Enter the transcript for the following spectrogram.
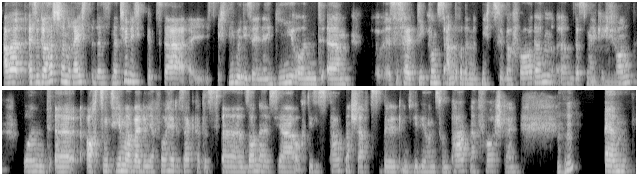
Aber also du hast schon recht, dass natürlich gibt es da, ich, ich, liebe diese Energie und ähm, es ist halt die Kunst, andere damit nicht zu überfordern. Ähm, das merke mhm. ich schon. Und äh, auch zum Thema, weil du ja vorher gesagt hattest, äh, Sonne ist ja auch dieses Partnerschaftsbild und wie wir uns so einen Partner vorstellen. Mhm. Ähm,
